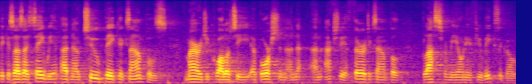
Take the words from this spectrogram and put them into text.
Because as I say, we have had now two big examples, marriage equality, abortion, and, and actually a third example, blasphemy, only a few weeks ago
